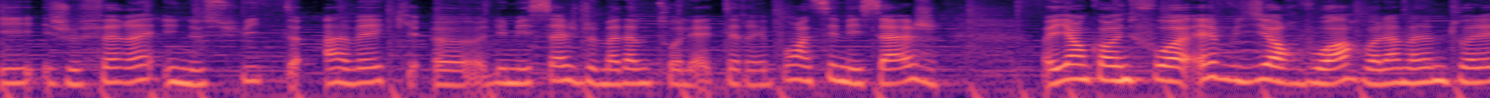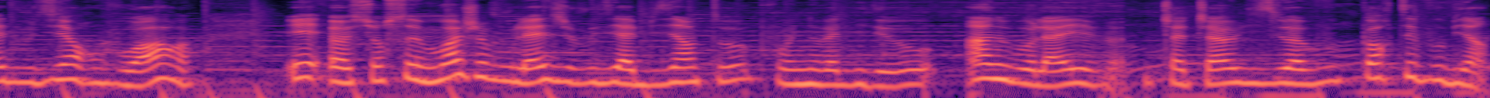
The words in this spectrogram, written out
et je ferai une suite avec euh, les messages de Madame Toilette. Elle répond à ces messages. Vous voyez, encore une fois, elle vous dit au revoir. Voilà, Madame Toilette vous dit au revoir. Et euh, sur ce, moi je vous laisse. Je vous dis à bientôt pour une nouvelle vidéo, un nouveau live. Ciao, ciao, bisous à vous, portez-vous bien.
